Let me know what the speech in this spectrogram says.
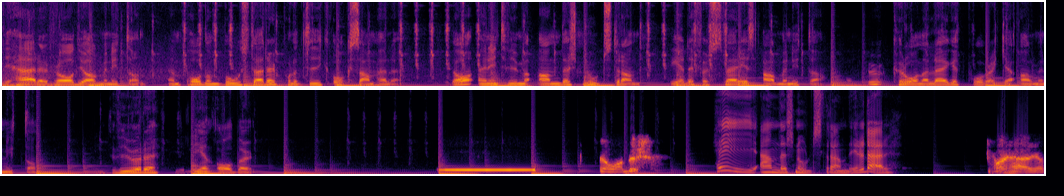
Det här är Radio Allmännyttan, en podd om bostäder, politik och samhälle. Idag en intervju med Anders Nordstrand, VD för Sveriges Allmännytta, om hur coronaläget påverkar allmännyttan. Intervjuare Helene Ahlberg. Ja, Anders. Hej Anders Nordstrand, är du där? Jag är här. Ja.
